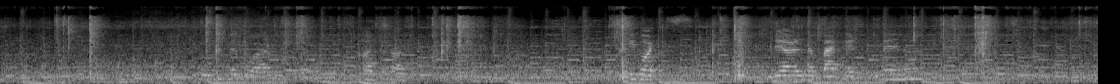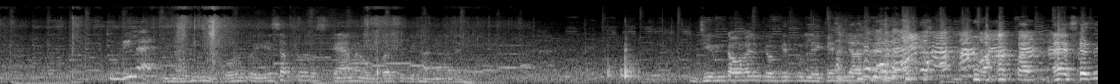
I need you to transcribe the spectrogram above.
we got they are in the packet. मैं ना चूड़ी लाया? नहीं बोल तो ये सब तो स्कैम है ऊपर से दिखाने वाले हैं। जिम टॉवल क्योंकि तू लेके नहीं जाती वहाँ पर ऐसे ऐसे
